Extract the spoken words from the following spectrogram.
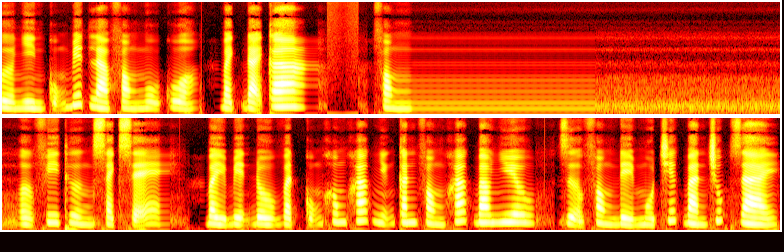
vừa nhìn cũng biết là phòng ngủ của Bạch Đại ca. Phòng ở phi thường sạch sẽ, bày biện đồ vật cũng không khác những căn phòng khác bao nhiêu. Giữa phòng để một chiếc bàn trúc dài,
